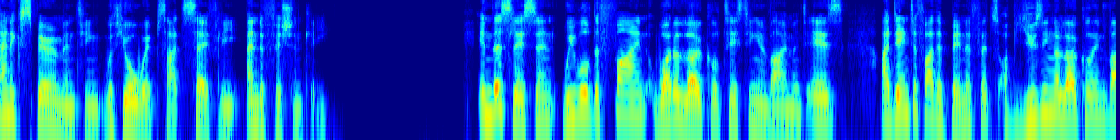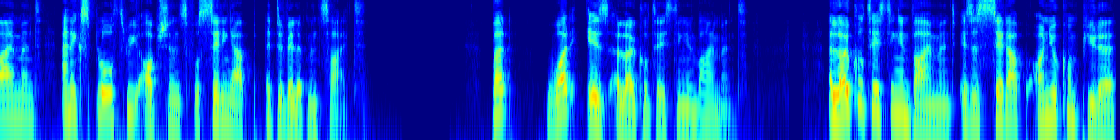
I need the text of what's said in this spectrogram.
and experimenting with your website safely and efficiently. In this lesson, we will define what a local testing environment is, identify the benefits of using a local environment, and explore three options for setting up a development site. But what is a local testing environment? A local testing environment is a setup on your computer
